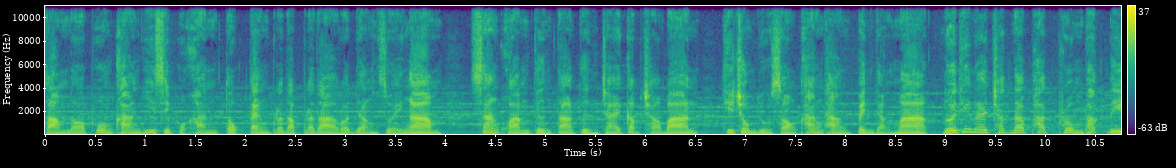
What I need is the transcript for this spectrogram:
สามล้อพ่วงข้าง 20กว่าคัน ตกแต่งประดับประดารถอย่างสวยงาม สร้างความตื่นตาตื่นใจกับชาวบ้านที่ชมอยู่สองข้างทางเป็นอย่างมาก โดยที่นายชัดนพัฒน์พรหมพักดี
